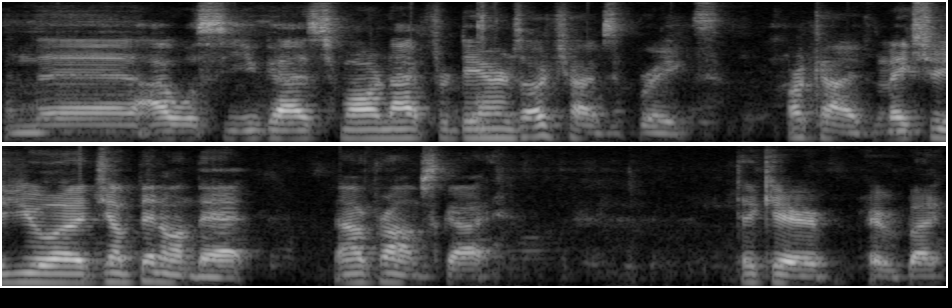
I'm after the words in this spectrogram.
And then I will see you guys tomorrow night for Darren's Archives breaks. Archive. Make sure you uh, jump in on that. Not a problem, Scott. Take care, everybody.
